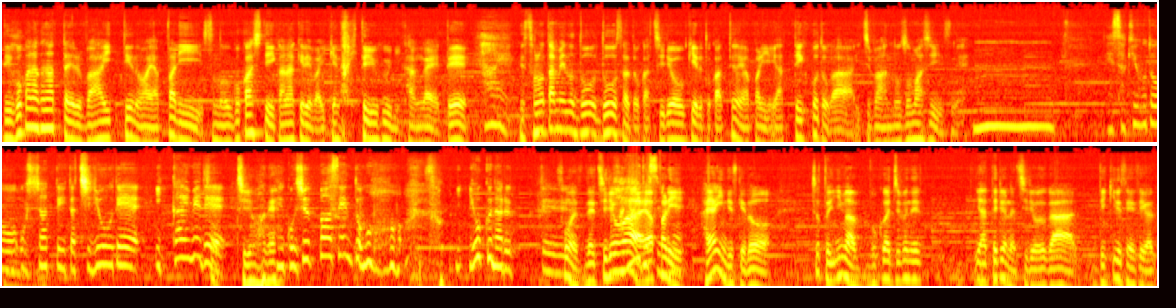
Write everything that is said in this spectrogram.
で動かなくなっている場合っていうのはやっぱりその動かしていかなければいけないというふうに考えて、はい、でそのための動作とか治療を受けるとかっていうのはやっぱりやっていくことが一番望ましいですね。うん。先ほどおっしゃっていた治療で1回目で、治療はね。ね50%も 良くなるってそうですね。治療はやっぱり早いんですけどちょっと今僕が自分でやってるような治療ができる先生が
